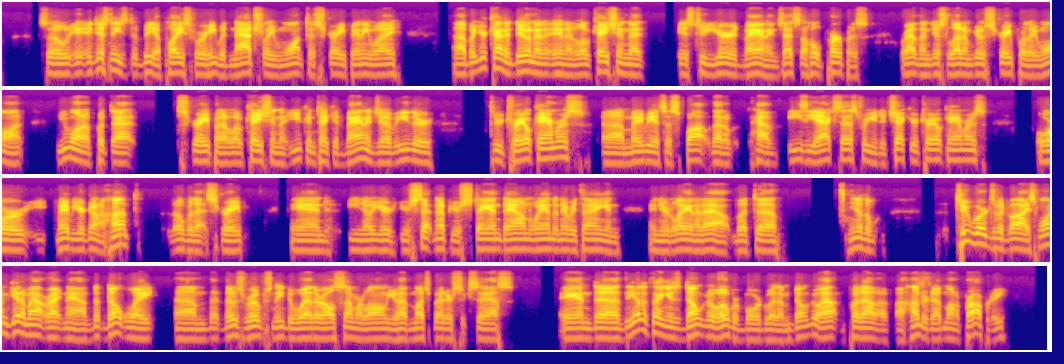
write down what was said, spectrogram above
So it, it, just needs to be a place where he would naturally want to scrape anyway. Uh, but you're kind of doing it in a location that is to your advantage. That's the whole purpose. Rather than just let them go scrape where they want, you want to put that scrape at a location that you can take advantage of either through trail cameras. Uh, maybe it's a spot that'll have easy access for you to check your trail cameras, or maybe you're going to hunt over that scrape and you know you're you're setting up your stand downwind and everything and and you're laying it out but uh you know the two words of advice one get them out right now don't wait um that those ropes need to weather all summer long you'll have much better success and uh, the other thing is don't go overboard with them don't go out and put out a, a hundred of them on a property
